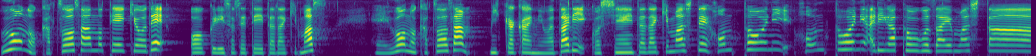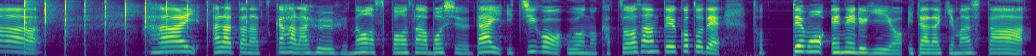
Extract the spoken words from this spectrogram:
魚野勝夫さんの提供でお送りさせていただきます。えー、魚野勝夫さん3日間にわたりご支援いただきまして本当に本当にありがとうございました。はい。新たな塚原夫婦のスポンサー募集第1号魚野勝夫さんということでとってもエネルギーをいただきました。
